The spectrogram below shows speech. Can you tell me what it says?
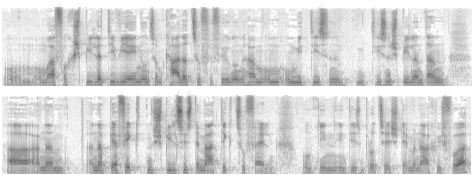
um, um, einfach Spieler, die wir in unserem Kader zur Verfügung haben, um, um mit, diesen, mit diesen Spielern dann äh, an, einem, an, einer perfekten Spielsystematik zu feilen. Und in, in diesem Prozess stehen wir nach wie vor.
